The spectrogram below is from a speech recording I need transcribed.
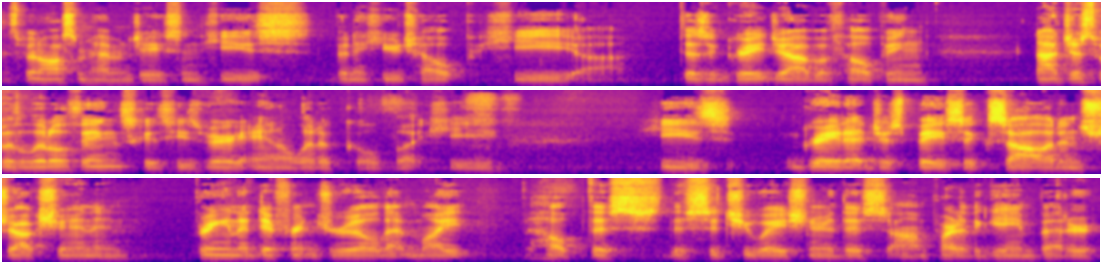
it's been awesome having Jason. He's been a huge help. He uh, does a great job of helping, not just with little things because he's very analytical, but he he's great at just basic solid instruction and bringing a different drill that might help this this situation or this um, part of the game better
